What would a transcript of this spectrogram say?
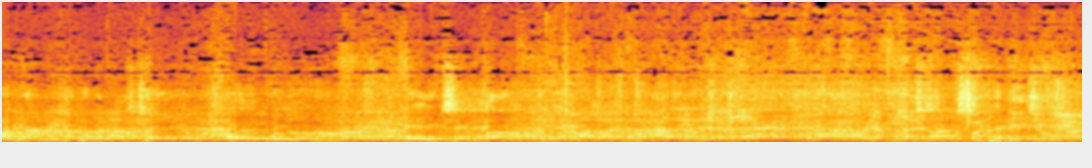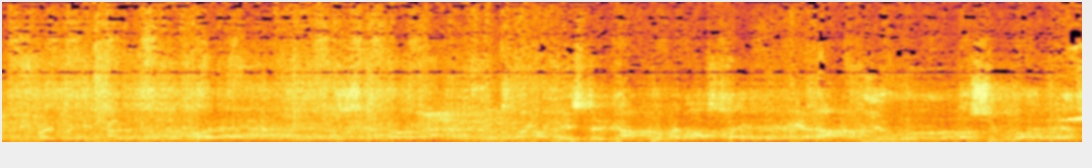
Og vi har en vinder på madras 2. Røde bryder Alexander Sipanich. Næste kamp på madras 3. Kamp 477.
